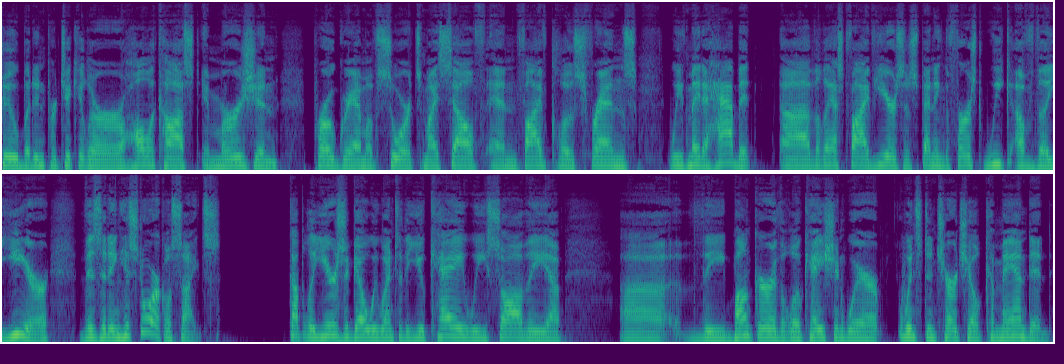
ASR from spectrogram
II, but in particular, a Holocaust immersion program of sorts. Myself and five close friends, we've made a habit. Uh, the last five years of spending the first week of the year visiting historical sites. A couple of years ago, we went to the UK. We saw the uh, uh, the bunker, the location where Winston Churchill commanded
